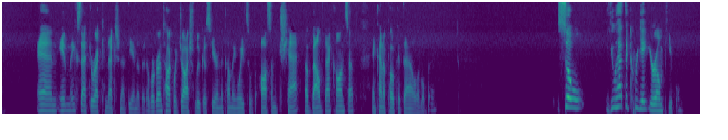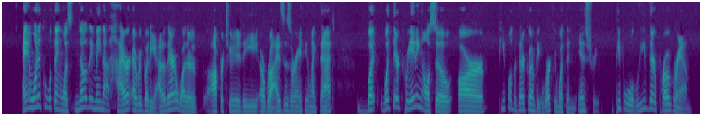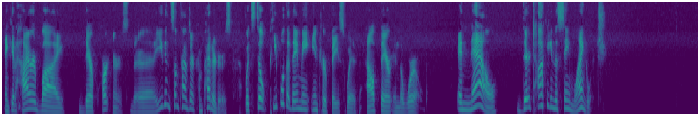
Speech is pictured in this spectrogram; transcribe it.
And it makes that direct connection at the end of it. We're going to talk with Josh Lucas here in the coming weeks with awesome chat about that concept and kind of poke at that a little bit. So you have to create your own people. And one cool thing was, no, they may not hire everybody out of there, whether opportunity arises or anything like that. But what they're creating also are people that they're going to be working with in industry. People will leave their program and get hired by their partners, their, even sometimes their competitors, but still people that they may interface with out there in the world. And now they're talking in the same language.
